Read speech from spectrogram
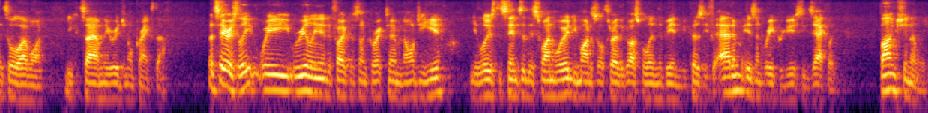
That's all I want. You could say I'm the original prankster. But seriously, we really need to focus on correct terminology here you lose the sense of this one word, you might as well throw the gospel in the bin because if Adam isn't reproduced exactly, functionally,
